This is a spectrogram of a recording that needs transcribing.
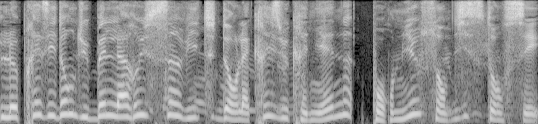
Le président du Belarus s'invite dans la crise ukrainienne pour mieux s'en distancer.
